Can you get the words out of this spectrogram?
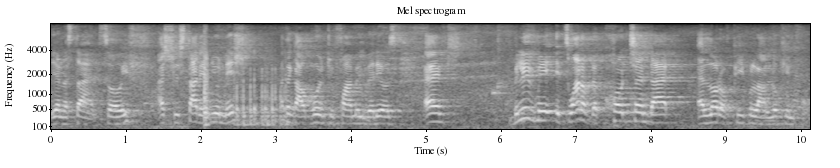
You understand? So if I should start a new niche, I think I'll go into farming videos. And believe me, it's one of the content that a lot of people are looking for.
